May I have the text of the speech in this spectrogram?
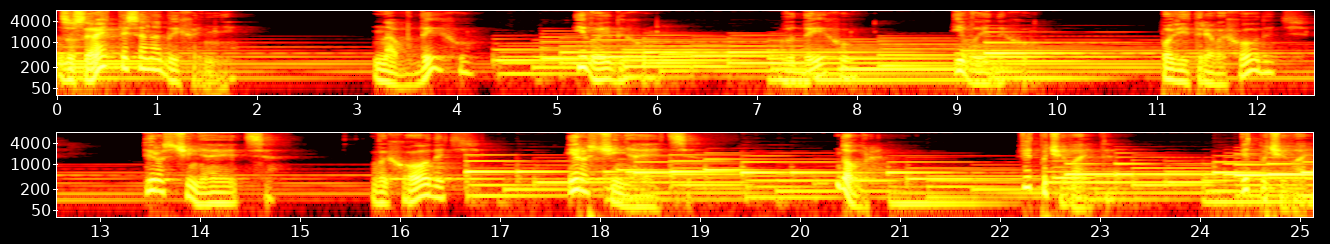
Зосередьтеся на диханні, на вдиху і видиху вдиху і видиху. Повітря виходить і розчиняється, виходить і розчиняється. Добре. Відпочивайте. Відпочивайте.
